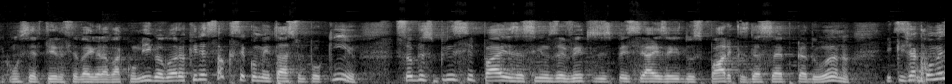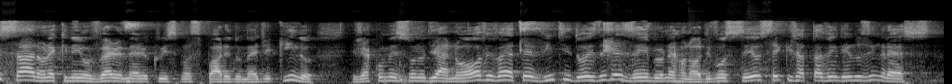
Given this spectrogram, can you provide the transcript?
que com certeza você vai gravar comigo. Agora eu queria só que você comentasse um pouquinho sobre os principais, assim, os eventos especiais aí dos parques dessa época do ano e que já começaram, né? Que nem o Very Merry Christmas Party do Magic Kingdom, já começou no dia 9 e vai até 22 de dezembro, né, Ronaldo? E você, eu sei que já está vendendo os ingressos.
